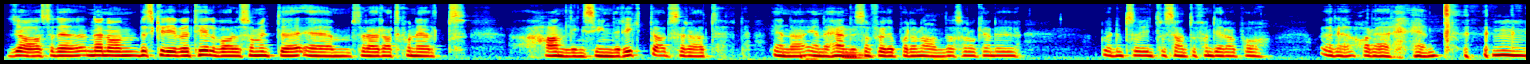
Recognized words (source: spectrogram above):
Ja, så det, när någon beskriver tillvaro som inte är sådär rationellt handlingsinriktad så att ena, ena händelsen följer på den andra så då kan det då är det inte så intressant att fundera på det, har det här hänt? Mm.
